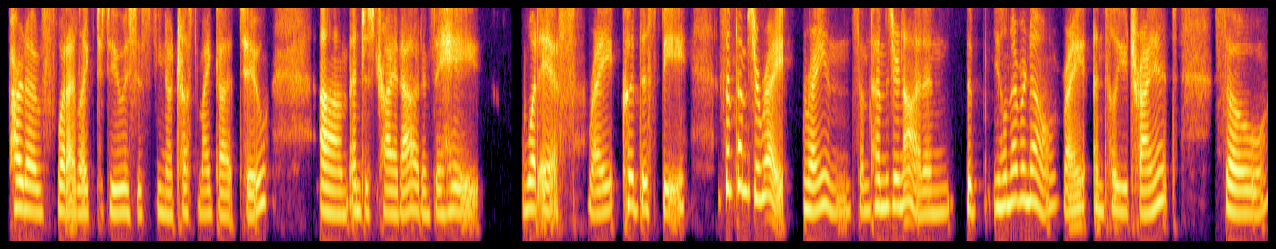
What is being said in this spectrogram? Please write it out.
part of what I like to do is just, you know, trust my gut too um, and just try it out and say, hey, what if, right? Could this be? sometimes you're right right? And sometimes you're not and the you'll never know right until you try it. So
